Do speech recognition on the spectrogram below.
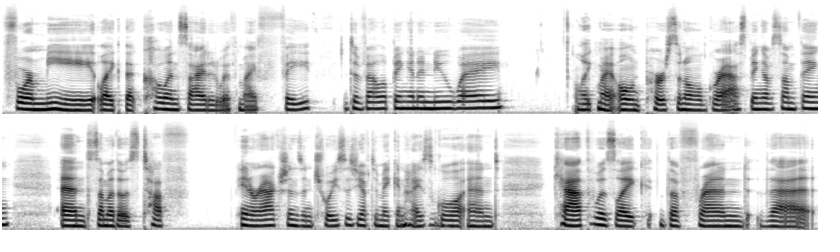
for me, like that coincided with my faith developing in a new way like my own personal grasping of something and some of those tough interactions and choices you have to make in high mm-hmm. school. And Kath was like the friend that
